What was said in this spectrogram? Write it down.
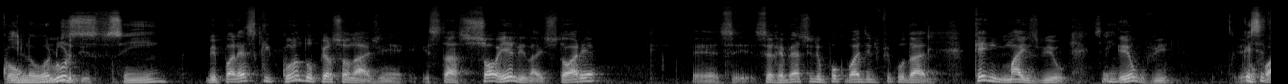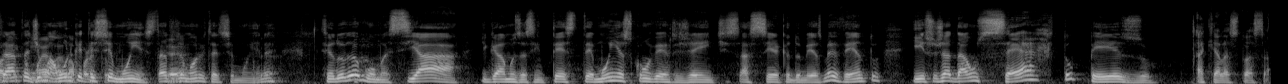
com Lourdes, Lourdes. Sim. Me parece que quando o personagem está só ele na história, eh, se, se, reveste de um pouco mais de dificuldade. Quem mais viu? Sim. Eu vi. Porque se trata de uma única testemunha, se trata é. de uma única testemunha, né? Sem dúvida alguma, se há, digamos assim, testemunhas convergentes acerca do mesmo evento, isso já dá um certo peso àquela situação.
